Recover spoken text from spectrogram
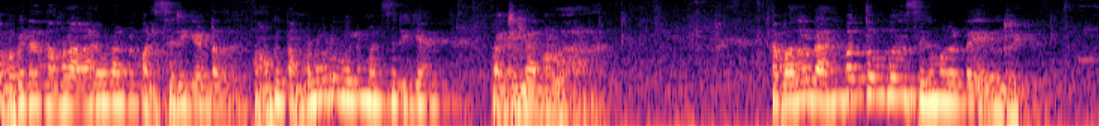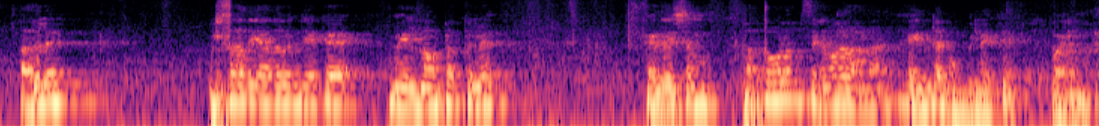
അപ്പോൾ പിന്നെ നമ്മൾ ആരോടാണ് മത്സരിക്കേണ്ടത്? നമുക്ക് നമ്മളോട് പോലും മത്സരിക്കാൻ പറ്റില്ല എന്നുള്ളതാണ്. അപ്പോൾ അതുകൊണ്ട് അൻപത്തൊമ്പത് സിനിമകളുടെ എൻട്രി. അതിൽ പ്രസാദ് യാദവിന്റെയൊക്കെ മേൽനോട്ടത്തിൽ ഏകദേശം പത്തോളം സിനിമകളാണ് എന്റെ മുമ്പിലേക്ക് വരുന്നത്.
